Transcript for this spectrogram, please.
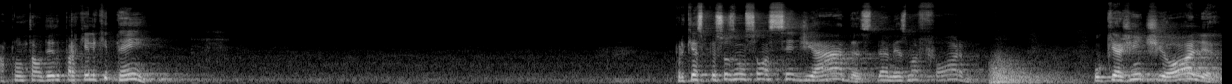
apontar o dedo para aquele que tem. porque as pessoas não são assediadas da mesma forma. O que a gente olha,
